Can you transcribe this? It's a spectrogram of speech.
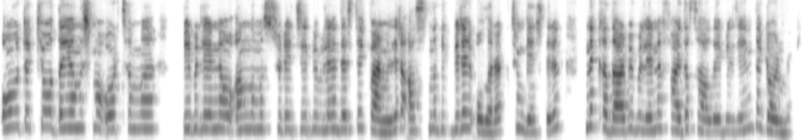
oradaki o dayanışma ortamı, birbirlerine o anlama süreci, birbirlerine destek vermeleri aslında bir birey olarak tüm gençlerin ne kadar birbirlerine fayda sağlayabileceğini de görmek.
